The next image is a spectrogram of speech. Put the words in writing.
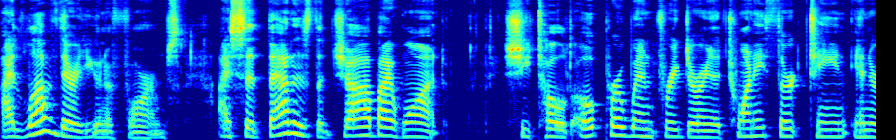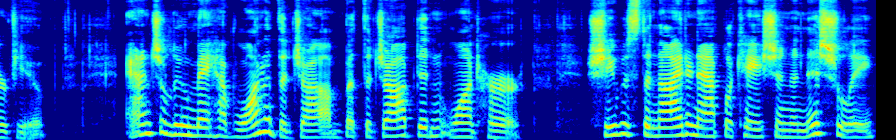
I loved their uniforms. I said, That is the job I want, she told Oprah Winfrey during a 2013 interview. Angelou may have wanted the job, but the job didn't want her. She was denied an application initially,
